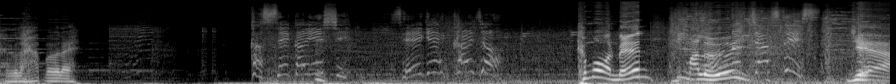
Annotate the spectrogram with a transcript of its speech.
ไม่เป็นไรครับ ไม่เป็นไร come on man มาเลย yeah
